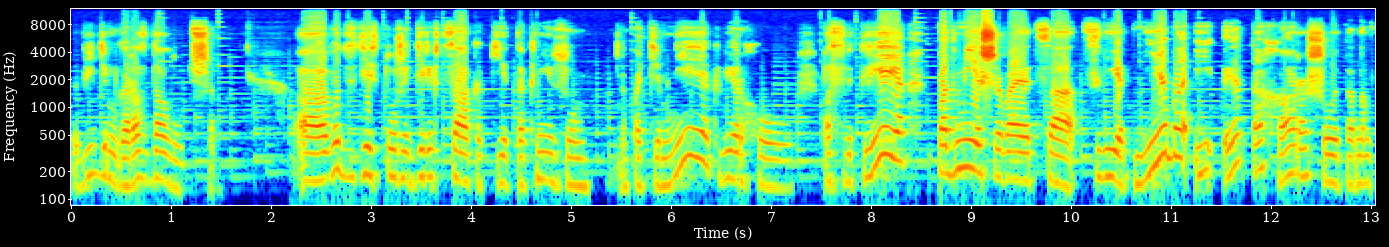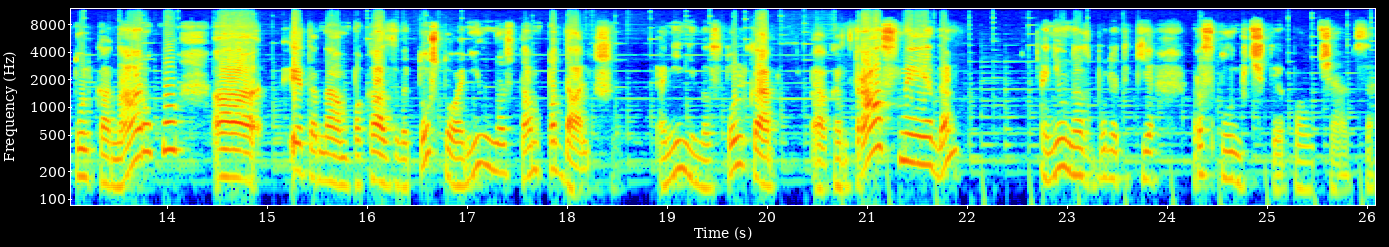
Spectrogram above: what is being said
видим гораздо лучше. А, вот здесь тоже деревца какие-то к низу потемнее, кверху посветлее, подмешивается цвет неба, и это хорошо, это нам только на руку, а, это нам показывает то, что они у нас там подальше. Они не настолько Э, контрастные, да, они у нас более такие расплывчатые получаются.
